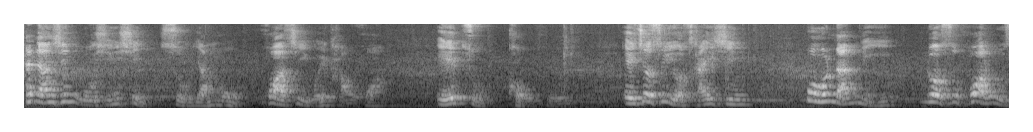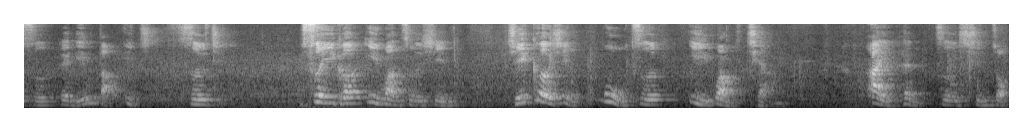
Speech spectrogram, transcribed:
天良星五行性属阳木，化忌为桃花，也主口福，也就是有财星。不分男女，若是化禄时，可以领导一知己，是一颗欲望之心。其个性物质欲望强，爱恨之心重。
